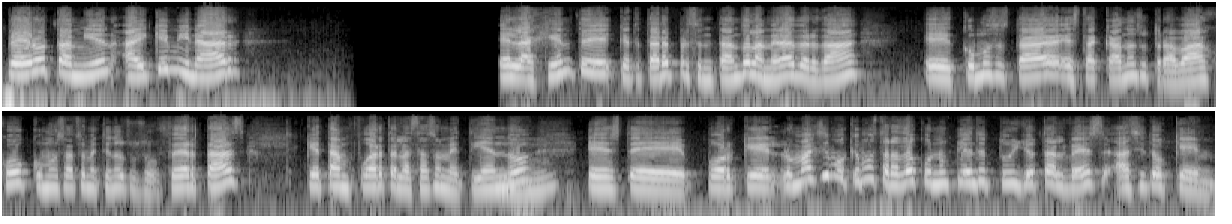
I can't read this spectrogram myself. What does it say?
Pero también hay que mirar en la gente que te está representando la mera verdad, eh, cómo se está destacando en su trabajo, cómo está sometiendo tus ofertas, qué tan fuerte la está sometiendo, este, porque lo máximo que hemos tardado con un cliente tú y yo tal vez ha sido que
